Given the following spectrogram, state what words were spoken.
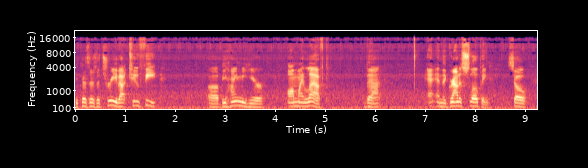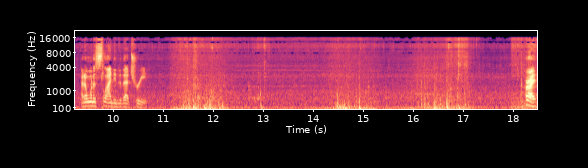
because there's a tree about two feet uh, behind me here on my left that, and the ground is sloping. So I don't want to slide into that tree. All right,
